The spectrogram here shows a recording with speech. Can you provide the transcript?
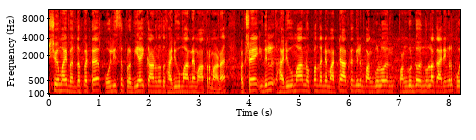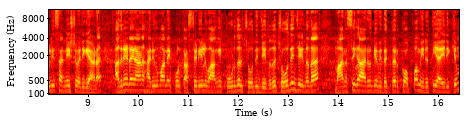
വിഷയവുമായി ബന്ധപ്പെട്ട് പോലീസ് പ്രതിയായി കാണുന്നത് ഹരികുമാറിനെ മാത്രമാണ്. പക്ഷേ ഇതിൽ ഹരികുമാറിനൊപ്പം തന്നെ മറ്റാർക്കെങ്കിലും പങ്കുള്ളോ പങ്കുണ്ടോ എന്നുള്ള കാര്യങ്ങൾ പോലീസ് അന്വേഷിച്ചു വരികയാണ്. അതിനിടയിലാണ് ഹരികുമാറിനെ ഇപ്പോൾ കസ്റ്റഡിയിൽ വാങ്ങി കൂടുതൽ ചോദ്യം ചെയ്യുന്നത്. ചോദ്യം ചെയ്യുന്നത് മാനസികാരോഗ്യ വിദഗ്ധർക്കൊപ്പം ഇരുത്തിയായിരിക്കും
